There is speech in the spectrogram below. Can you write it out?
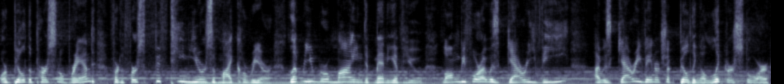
or build a personal brand for the first 15 years of my career. Let me remind many of you, long before I was Gary Vee, I was Gary Vaynerchuk building a liquor store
